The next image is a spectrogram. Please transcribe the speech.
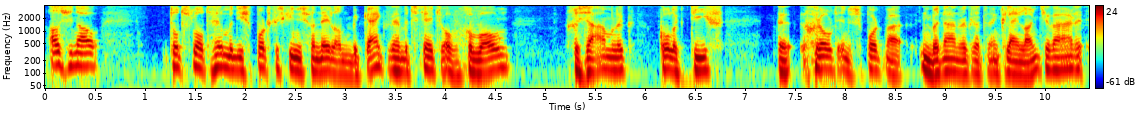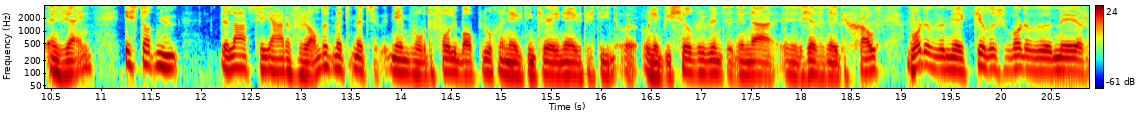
Als je nou tot slot helemaal die sportgeschiedenis van Nederland bekijkt... we hebben het steeds over gewoon, gezamenlijk, collectief... Uh, groot in de sport, maar benadrukken dat we een klein landje waren en zijn. Is dat nu de laatste jaren veranderd. Met, met, neem bijvoorbeeld de volleybalploeg in 1992... die Olympisch zilver wint en daarna in de 96 goud. Worden we meer killers, worden we meer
